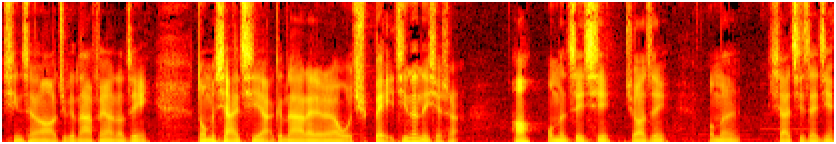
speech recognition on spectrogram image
行程啊，就跟大家分享到这里。那我们下一期啊，跟大家来聊聊我去北京的那些事儿。好，我们这期就到这里，我们下期再见。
